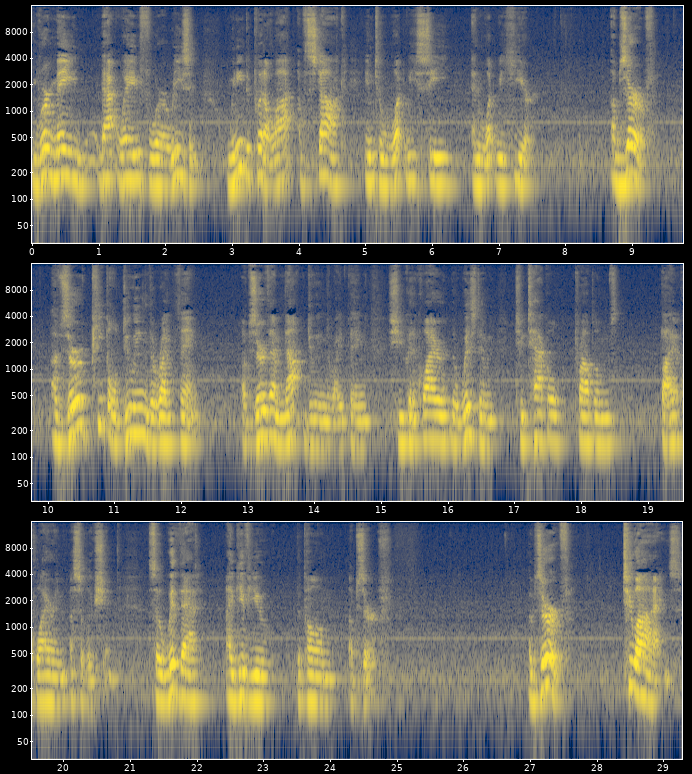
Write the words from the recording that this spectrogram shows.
we're made that way for a reason. We need to put a lot of stock into what we see and what we hear. Observe. Observe people doing the right thing. Observe them not doing the right thing so you can acquire the wisdom to tackle problems by acquiring a solution. So, with that, I give you the poem Observe. Observe. Two eyes,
